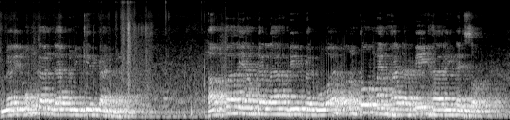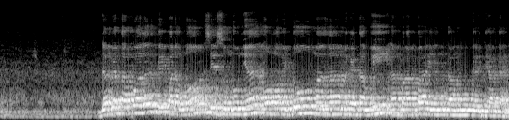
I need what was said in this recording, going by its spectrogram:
merenungkan dan memikirkan apa yang telah diperbuat untuk menghadapi hari esok. Dan bertakwalah kepada Allah Sesungguhnya Allah itu mengetahui apa-apa yang kamu kerjakan.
